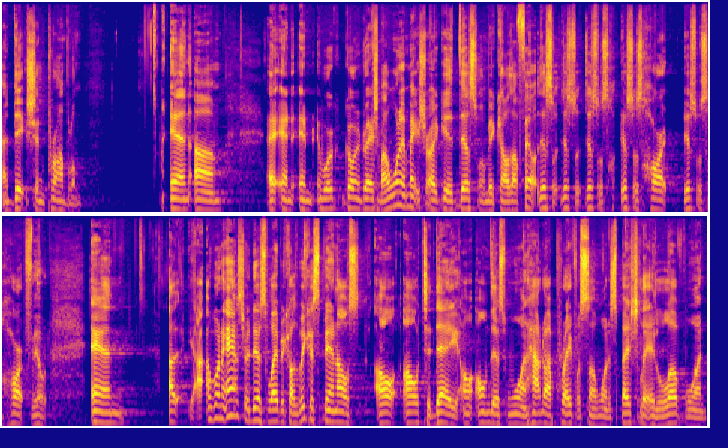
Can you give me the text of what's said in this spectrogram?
addiction problem? And, um, and, and we're going in direction. But I want to make sure I get this one because I felt this, this, this, was, this, was, heart, this was heartfelt. And I, am going to answer it this way because we could spend all, all, all today on, on, this one. How do I pray for someone, especially a loved one,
